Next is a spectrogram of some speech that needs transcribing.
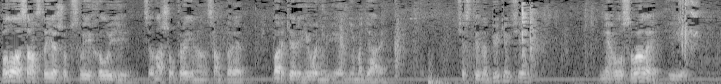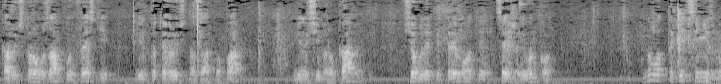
Полога сам стає, щоб свої халуї, це наша Україна насамперед, партія регіонів і одні мадяри, частина бютівців, не голосували і кажуть, старому замку і фесті він категорично за аквапарк, він усіма руками, все буде підтримувати. Цей же Іванко. Ну от такий цинізм ми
